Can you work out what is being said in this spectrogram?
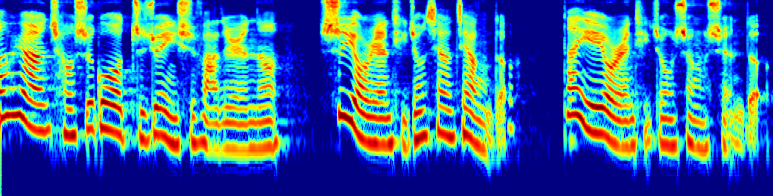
当然，尝试过直觉饮食法的人呢，是有人体重下降的，但也有人体重上升的。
